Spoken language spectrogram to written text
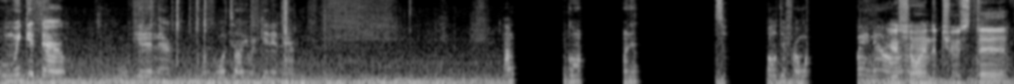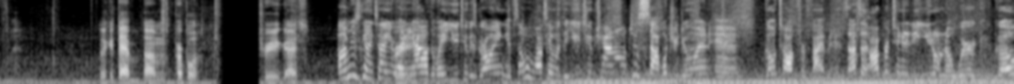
when we get there, we'll get in there. We'll, tell you we get in there. I'm going on this whole different way now. You're showing the true step. Look at that um purple tree, guys. I'm just gonna tell you Pretty. right now, the way YouTube is growing, if someone walks in with a YouTube channel, just stop what you're doing and go talk for five minutes. That's an opportunity you don't know where it could go.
